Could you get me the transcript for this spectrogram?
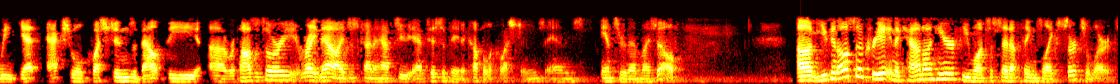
we get actual questions about the uh, repository. Right now, I just kind of have to anticipate a couple of questions and answer them myself. Um, you can also create an account on here if you want to set up things like search alerts.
